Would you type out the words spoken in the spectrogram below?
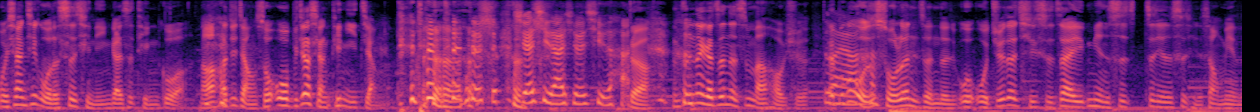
我相信我的事情你应该是听过。”然后他就讲说：“我比较想听你讲。”对对对对，学起来学起来。对啊，那个真的是蛮好学的。对啊。不过我是说认真的，我我觉得其实，在面试这件事情上面，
